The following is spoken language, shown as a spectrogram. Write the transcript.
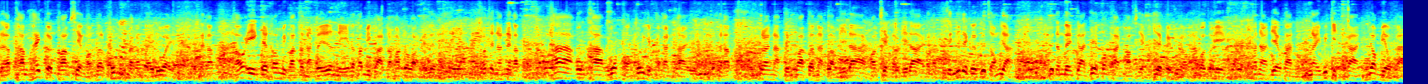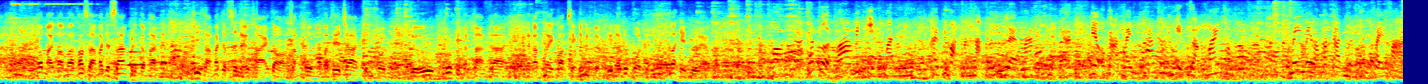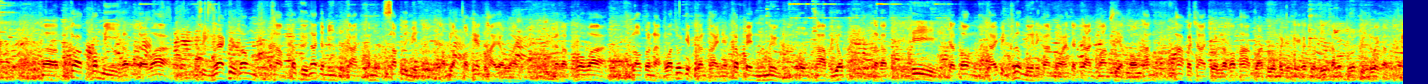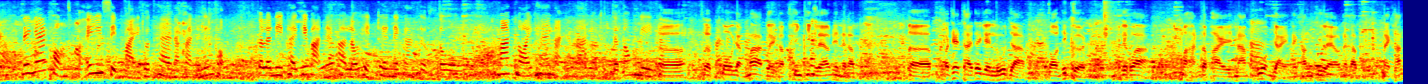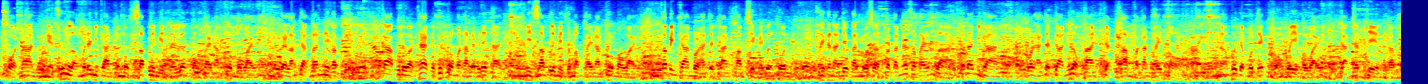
นะครับทำให้เกิดความเสี่ยงของธุรกิจประกันภัยด้วยนะครับเขาเองจะต้องมีความตระหนักในเรื่องนี้ แล้วก็มีการระมัดระวังในเรื่องนี้ เพราะฉะนั้นนะครับถ้าองค์าพยพของธุรกิจประกันภัยนะครับตระหนักถึงความตระหนักเหล่านี้ได้ ความเสี่ยงเหล่านี้ได้นะครับ สิ่งที่จะเกิดขึ้นสองอย่าง คือดำเนินการที่จะป้องกันความเสี่ยงที่จะเกิดขึ้นกับองค์กรตัวเองขณะเดียวกันในวิกฤตการ์ย่อมมีโอกาสก็หมายความว่าเขาสามารถจะสร้างผลิตภัณฑ์ที่สามารถจะเสนอขายต่อสังคมประเทศชาติชุมชนหรือธุรกิจต่างๆได้นะครับในความเสี่ยงที่มันเกิดขึ้นแล้วทุกคนก็เห็นอยู่แล้วครับถ้าเกิดว่าวิกฤตมันภัยพิบัติมันหนักและรุนแรงมากขึ้นอย่างเงี้ย มีโอกาสไหมภาคธุรกิจจะไม่ทำไม่ไม่รับประกันเหมือนไฟป่า ก็ก็มีครับแต่ว่าสิ่งแรกที่ต้องทำก็คือน่าจะมีการกำหนดซับลิมิตสำหรับประเทศไทยเอาไว้นะครับเพราะว่าเราตระหนักว่าธุรกิจกันภัยเนี่ยก็เป็นหนึ่งองค์คาพยพนะครับที่จะต้องใช้เป็นเครื่องมือในการบริหารจัดการความเสี่ยงของทั้งภาคประชาชน แล้วก็ภาครัฐรวมไปถึงเอกชนที่ทำธุรกิจด้วยครับ ในแง่ของไอ้สินใหม่ทดแทนนะคะในเรื่องของกรณีภัยพิบัติเนี่ยค่ะเราเห็นเทรนในการเติบโตมากน้อยแค่ไหนนะคะเราถึงจะต้องมีกาเอ่รอเติบโตอย่างมากเลยครับ จริง ๆ แล้วนี่นะครับประเทศไทยได้เรียนรู้จากตอนที่เกิด เรียกว่ามหันตภัยน้ำท่วมใหญ่ในครั้งที่แล้วนะครับ ในครั้งก่อนหน้านู้นเนี่ยซึ่งเราไม่ได้มีการกำหนดซับลิมิตในเรื่องของภัยน้ำท่วมเอาไว้ แต่หลังจากนั้นเนี่ยครับกล้าพูดได้ว่าแทบจะทุกกรมธรรม์ในประเทศไทย มีซับลิมิตสำหรับภัยน้ำท่วมเอาไว้ ก็เป็นการบริหารจัดการความเสี่ยงในเบื้องต้น ในขณะเดียวกันบริษัทประกันนาศภัยทั้งหลาย ก็ได้มีการบริหารจัดการในเรื่องของการจัดทำประกันภัยต่อนะเพื่อจะโปรเทคของตัวเองเอาไว้อย่างชัดเจนนะครับ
